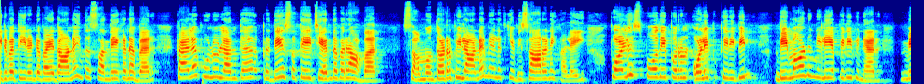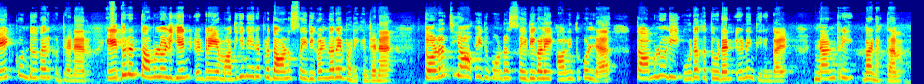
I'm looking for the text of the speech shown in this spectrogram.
இருபத்தி இரண்டு வயதான இந்த சந்தேக நபர் கலபுலுலந்த பிரதேசத்தைச் சேர்ந்தவர் ஆவார். சம்பவம் தொடர்பிலான மேலதிக விசாரணைகளை போலீஸ் போதைப்பொருள் ஒழிப்பு பிரிவின் விமான நிலைய பிரிவினர் மேற்கொண்டு வருகின்றனர். இத்துடன் தமிழொலியின் இன்றைய மதிய நேர பிரதான செய்திகள் நிறைவடைகின்றன. தொடர்ச்சியாக இது போன்ற செய்திகளை அறிந்து கொள்ள தமிழொலி ஊடகத்துடன் இணைந்திருங்கள். நன்றி வணக்கம்.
